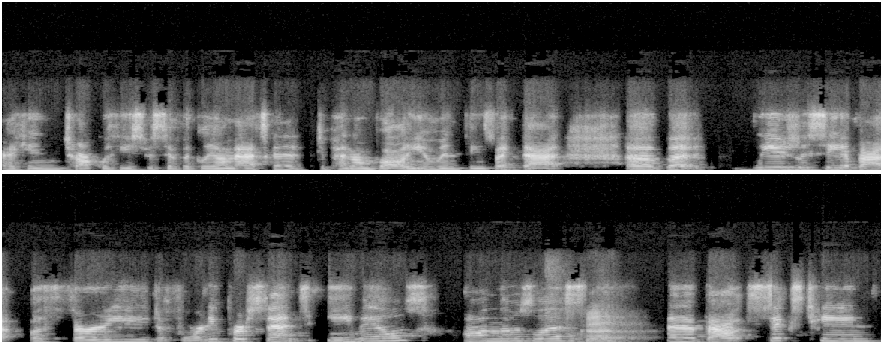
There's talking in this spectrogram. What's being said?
I can talk with you specifically on that. It's going to depend on volume and things like that. Uh, but we usually see about a 30 to 40% emails on those lists. Okay. And about 16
